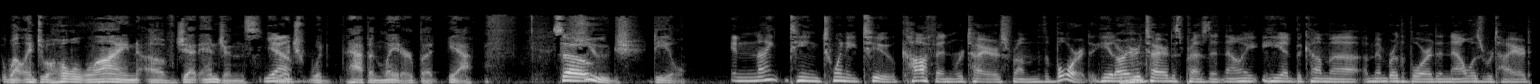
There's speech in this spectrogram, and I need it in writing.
well into a whole line of jet engines, Yeah. which would happen later. But yeah, So huge deal. in 1922, Coffin retires from the board. He had already retired as president. Now he, he had become a, a member of the board and now was retired.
